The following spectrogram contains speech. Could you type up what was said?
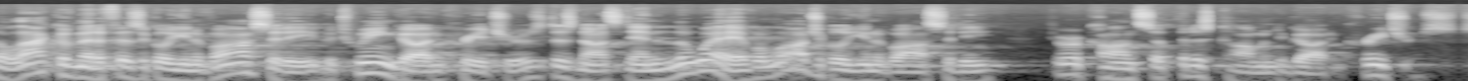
the lack of metaphysical univocity between God and creatures does not stand in the way of a logical univocity through a concept that is common to God and creatures.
